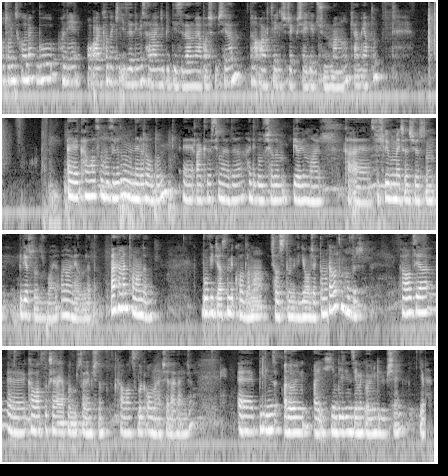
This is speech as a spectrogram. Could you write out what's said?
otomatik olarak bu hani o arkadaki izlediğimiz herhangi bir diziden veya başka bir şeyden daha artıya geçecek bir şey diye düşündüm ben bunu. Kendim yaptım. Ee, kahvaltımı hazırladım ama neler oldu? Ee, arkadaşım aradı. Hadi buluşalım. Bir oyun var. Ka- e, suçluyu bulmaya çalışıyorsun. Biliyorsunuz bu oyunu. Onu oynayalım dedi. Ben hemen tamam dedim. Bu video aslında bir kodlama çalıştığım bir video olacaktı ama kahvaltım hazır. Kahvaltıya e, kahvaltılık şeyler yapmadığımı söylemiştim. Kahvaltılık olmayan şeylerden yiyeceğim. E, bildiğiniz ara öğün, ay, bildiğiniz yemek öğünü gibi bir şey.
